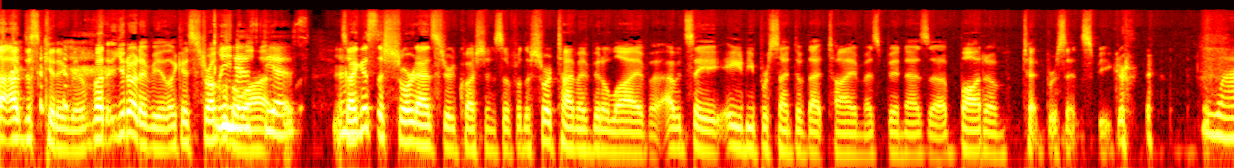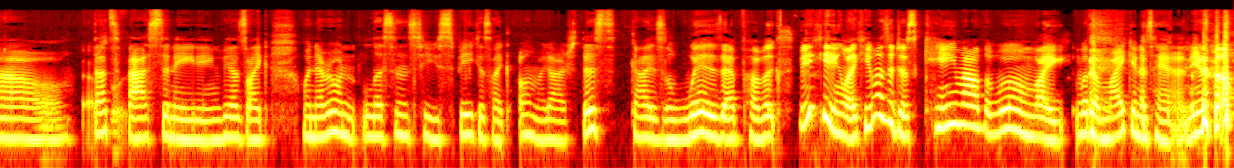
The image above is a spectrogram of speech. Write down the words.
I'm, just kidding there. But you know what I mean? Like, I struggled yes, a lot. Yes. So I uh-huh. guess the short answer to question. So for the short time I've been alive, I would say eighty percent of that time has been as a bottom ten percent speaker. wow, that's fascinating because like when everyone listens to you speak, it's like, oh my gosh, this guy's a whiz at public speaking. Like he must have just came out the womb like with a mic in his hand, you know.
